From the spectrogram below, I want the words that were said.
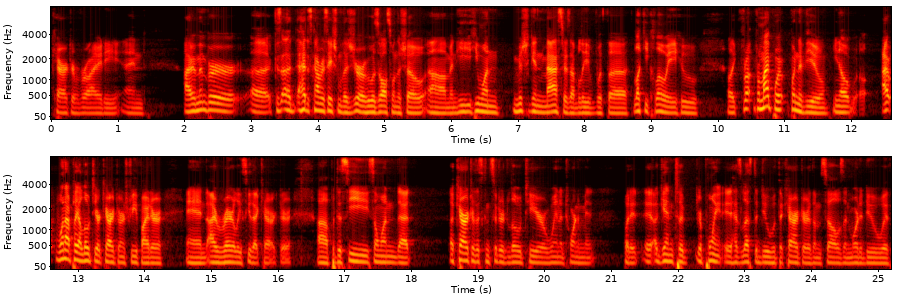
character variety and I remember because uh, I had this conversation with Azure, who was also on the show, um, and he he won Michigan Masters, I believe, with uh, Lucky Chloe, who, like, from, from my point, point of view, you know, I when I play a low tier character in Street Fighter, and I rarely see that character, uh, but to see someone that a character that's considered low tier win a tournament, but it, it again to your point, it has less to do with the character themselves and more to do with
